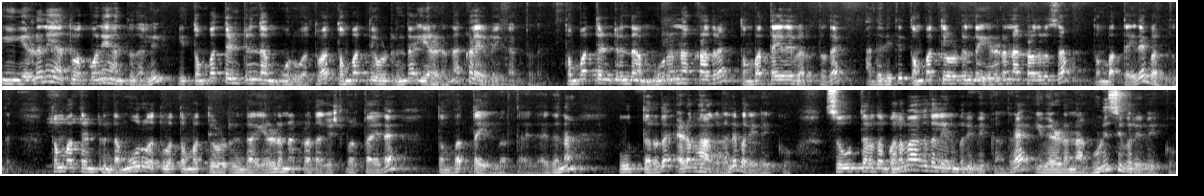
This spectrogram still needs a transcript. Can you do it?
ಈ ಎರಡನೇ ಅಥವಾ ಕೊನೆಯ ಹಂತದಲ್ಲಿ ಈ ತೊಂಬತ್ತೆಂಟರಿಂದ ಮೂರು ಅಥವಾ ತೊಂಬತ್ತೇಳರಿಂದ ಎರಡನ್ನು ಕಳೆಯಬೇಕಾಗ್ತದೆ. ತೊಂಬತ್ತೆಂಟರಿಂದ ಮೂರನ್ನು ಕಳೆದ್ರೆ ತೊಂಬತ್ತೈದೇ ಬರ್ತದೆ ಅದೇ ರೀತಿ ತೊಂಬತ್ತೇಳರಿಂದ ಎರಡನ್ನು ಕಳೆದ್ರೂ ಸಹ ತೊಂಬತ್ತೈದೇ ಬರ್ತದೆ. ತೊಂಬತ್ತೆಂಟರಿಂದ ಮೂರು ಅಥವಾ ತೊಂಬತ್ತೇಳರಿಂದ ಎರಡನ್ನು ಕಳೆದಾಗ ಎಷ್ಟು ಬರ್ತಾ ಇದೆ? ತೊಂಬತ್ತೈದು ಬರ್ತಾ ಇದೆ. ಇದನ್ನು ಉತ್ತರದ ಎಡಭಾಗದಲ್ಲಿ ಬರೀಬೇಕು. ಸೊ ಉತ್ತರದ ಬಲಭಾಗದಲ್ಲಿ ಏನು ಬರೀಬೇಕಂದ್ರೆ ಇವೆರಡನ್ನು ಗುಣಿಸಿ ಬರೀಬೇಕು.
